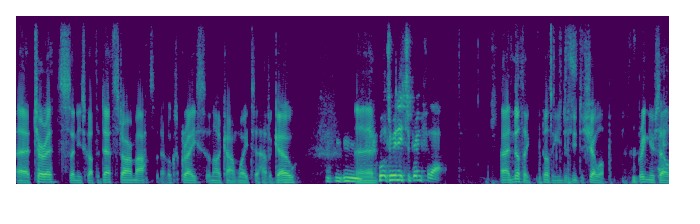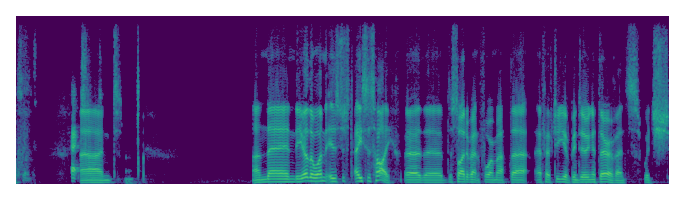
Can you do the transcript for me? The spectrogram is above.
uh, turrets, and he's got the Death Star mats, and it looks great. And I can't wait to have a go. um, what do we need to bring for that? Uh, nothing, nothing. You just need to show up. Bring yourself. Excellent. And and then the other one is just Aces High, uh, the the side event format that FFG have been doing at their events, which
